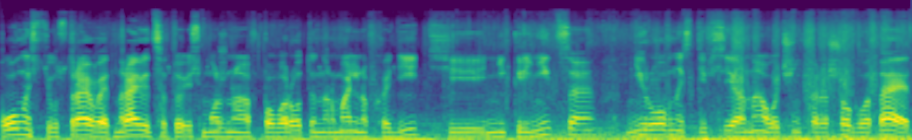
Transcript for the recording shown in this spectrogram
полностью устраивает, нравится, то есть можно в повороты нормально входить и не крениться, неровности все она очень хорошо глотает.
